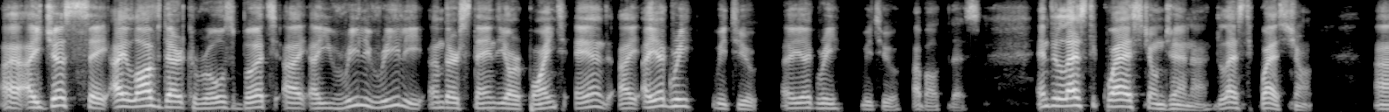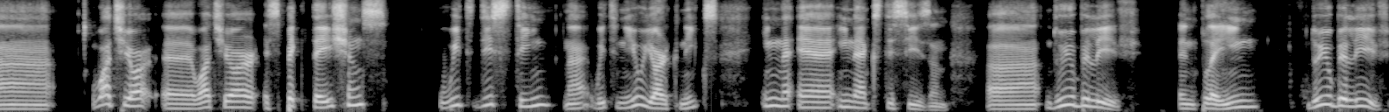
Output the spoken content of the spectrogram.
I, I, just say I love Derrick Rose, but I, I really, really understand your point, and I, I agree with you. I agree with you about this. And the last question, Jenna, the last question. Uh, what's your uh, what's your expectations with this team, with New York Knicks in uh, in next season? Uh, do you believe in playing? Do you believe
